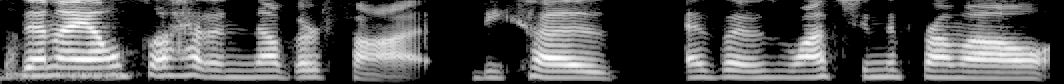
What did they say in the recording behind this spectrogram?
then i also had another thought because as i was watching the promo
